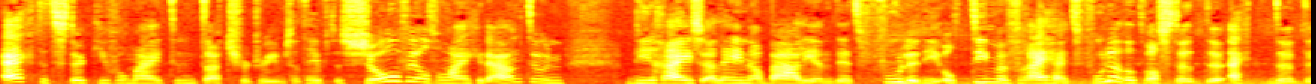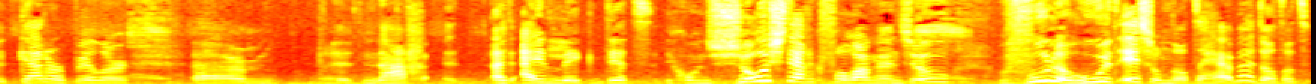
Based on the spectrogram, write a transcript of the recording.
echt het stukje voor mij toen Touch Your Dreams. Dat heeft zoveel voor mij gedaan toen die reis alleen naar Bali en dit voelen, die ultieme vrijheid voelen. Dat was de, de, echt de, de caterpillar um, naar uiteindelijk dit gewoon zo sterk verlangen en zo voelen hoe het is om dat te hebben. Dat het,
